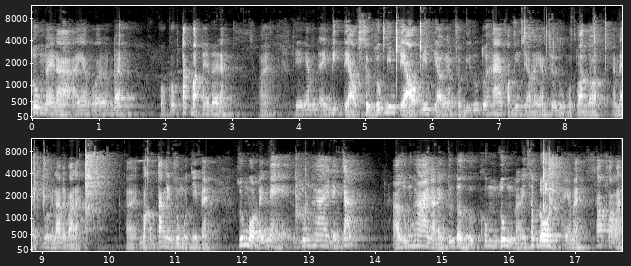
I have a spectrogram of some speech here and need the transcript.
rung này là anh em có đây có công tắc bật lên đây này. Đấy. thì anh em đánh pin tiểu sử dụng pin tiểu pin tiểu anh em chuẩn bị giúp tôi hai quả pin tiểu này em chơi đủ một tuần rồi. Em đánh tôi cái lát về vào này. Đấy, bật công tắc lên rung một nhịp này. Rung một đánh nẻ rung hai đánh chắn à rung hai là đánh tứ tử không rung là đánh sấp đôi. Anh em này sóc xong này.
